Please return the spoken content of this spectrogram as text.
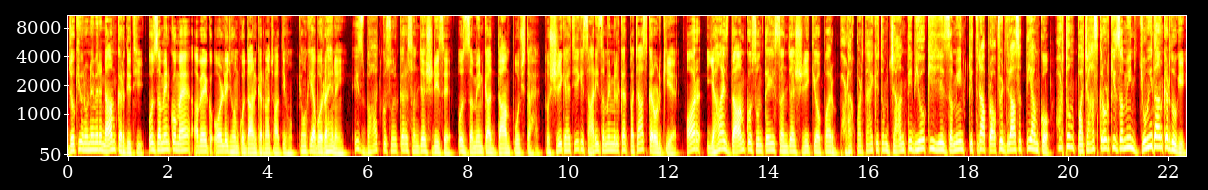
जो कि उन्होंने मेरे नाम कर दी थी, उस ज़मीन को मैं अब एक ओल्ड एज होम को दान करना चाहती हूँ, क्योंकि अब वो रहे नहीं। इस बात को सुनकर संजय श्री से उस ज़मीन का दाम पूछता है तो श्री कहती है कि सारी ज़मीन मिलकर पचास करोड़ की है, और यहाँ इस दाम को सुनते ही संजय श्री के ऊपर भड़क पड़ता है कि तुम जानती भी हो कि ये ज़मीन कितना प्रॉफिट दिला सकती है हमको, और तुम पचास करोड़ की ज़मीन यूँ ही दान कर दोगी।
